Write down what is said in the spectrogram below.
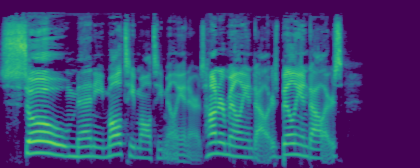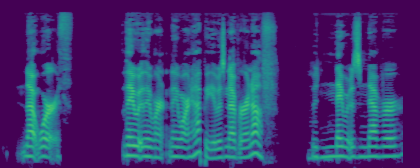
so many multi multi millionaires, hundred million dollars, billion dollars net worth. They they weren't they weren't happy. It was never enough. It was, Mhm. it was never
